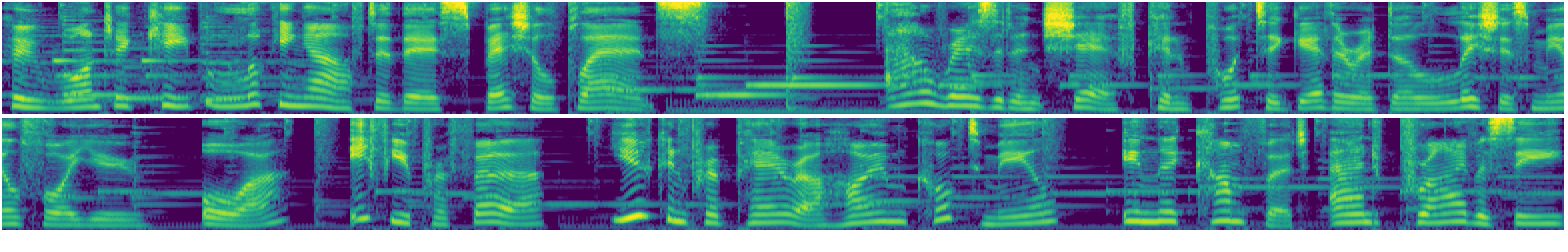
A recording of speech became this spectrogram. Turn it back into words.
who want to keep looking after their special plants. Our resident chef can put together a delicious meal for you, or, if you prefer, you can prepare a home cooked meal in the comfort and privacy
